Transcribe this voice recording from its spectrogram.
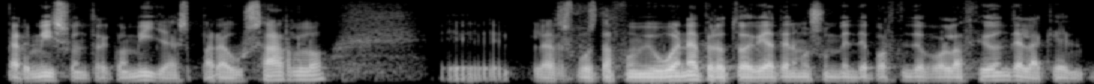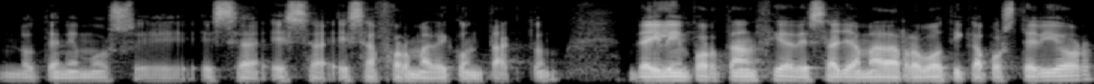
permiso, entre comillas, para usarlo. Eh, la respuesta fue muy buena, pero todavía tenemos un 20% de población de la que no tenemos eh, esa, forma de contacto. De ahí la importancia de esa llamada robótica posterior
